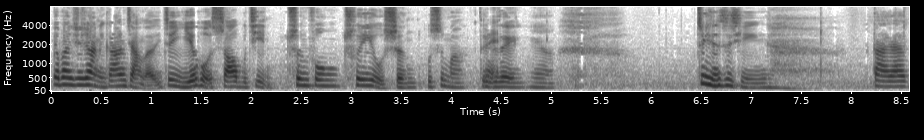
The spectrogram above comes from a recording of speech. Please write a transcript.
要不然就像你刚刚讲的，这野火烧不尽，春风吹又生，不是吗？对不对？哎呀，这件事情。大家，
